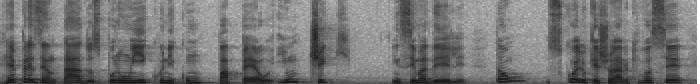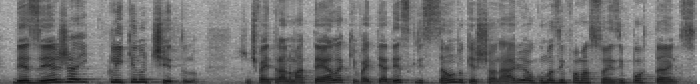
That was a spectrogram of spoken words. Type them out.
representados por um ícone com papel e um tique em cima dele. Então, escolha o questionário que você deseja e clique no título. A gente vai entrar numa tela que vai ter a descrição do questionário e algumas informações importantes,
